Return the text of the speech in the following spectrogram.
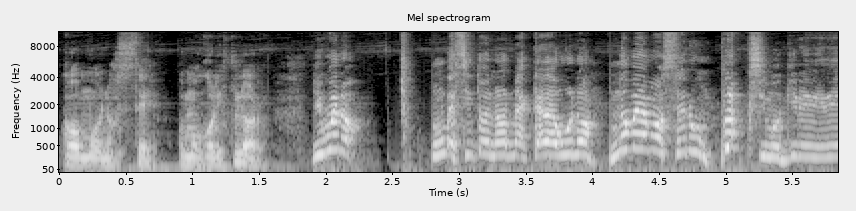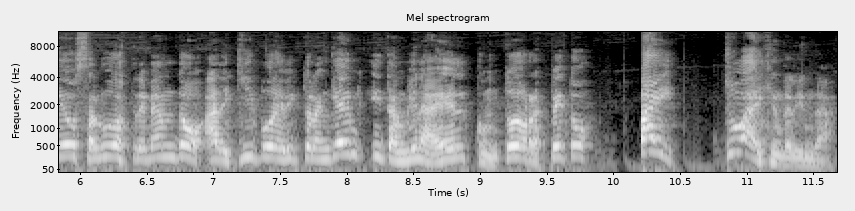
como no sé, como coliflor. Y bueno, un besito enorme a cada uno. Nos vemos en un próximo Kire Video. Saludos tremendo al equipo de Victor Games y también a él, con todo respeto. Bye. Bye, gente linda.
